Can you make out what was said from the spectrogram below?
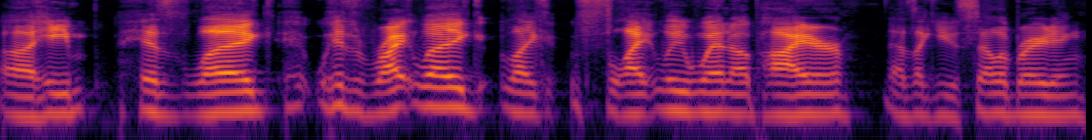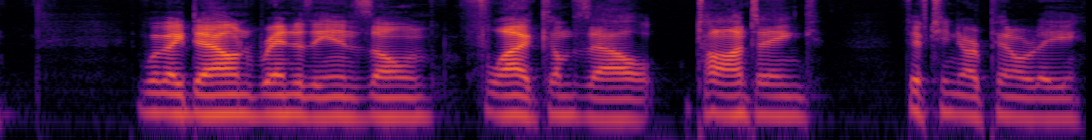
Uh, he his leg, his right leg, like slightly went up higher as like he was celebrating. Went back down, ran to the end zone. Flag comes out, taunting, 15 yard penalty,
